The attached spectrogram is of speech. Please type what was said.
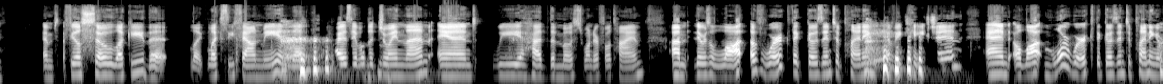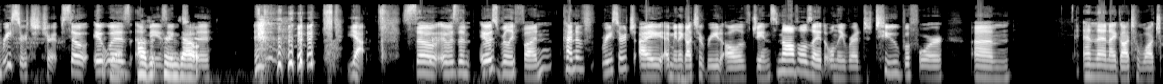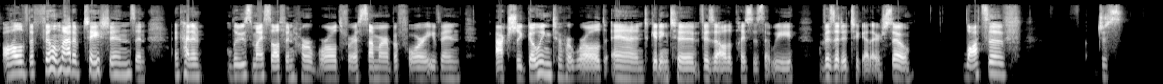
am feel so lucky that like Lexi found me and that I was able to join them and we had the most wonderful time. Um, there was a lot of work that goes into planning a vacation and a lot more work that goes into planning a research trip. So it was amazing. It to, yeah. So it was a it was really fun kind of research. I I mean I got to read all of Jane's novels. I had only read two before um, and then I got to watch all of the film adaptations and and kind of lose myself in her world for a summer before even actually going to her world and getting to visit all the places that we visited together. So lots of just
